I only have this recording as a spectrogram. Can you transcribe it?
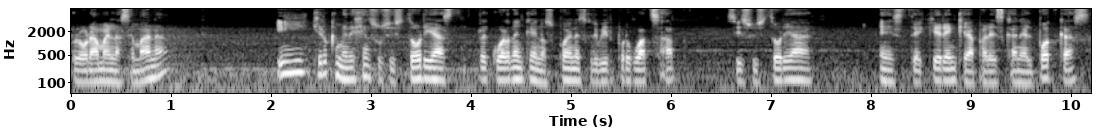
programa en la semana. Y quiero que me dejen sus historias. Recuerden que nos pueden escribir por WhatsApp si su historia este, quieren que aparezca en el podcast.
